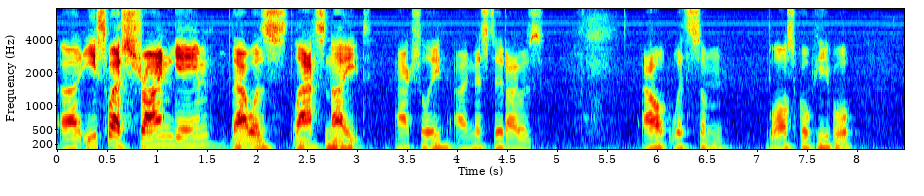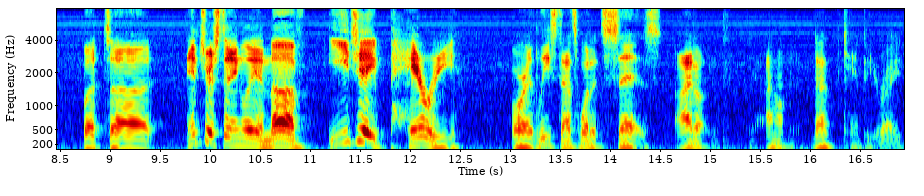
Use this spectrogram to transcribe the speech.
Uh, East West Shrine game that was last night. Actually, I missed it. I was out with some law school people, but uh, interestingly enough, EJ Perry, or at least that's what it says. I don't. I don't. That can't be right.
